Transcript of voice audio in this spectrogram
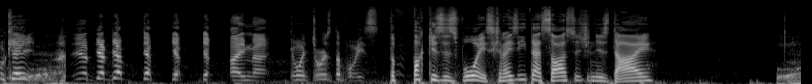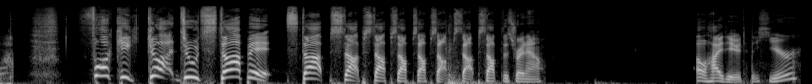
Okay. Yep, yep, yep, yep, yep, yep. I'm uh, going towards the voice. The fuck is his voice? Can I eat that sausage and just die? fucking god, dude, stop it. Stop, stop, stop, stop, stop, stop, stop, stop this right now. Oh, hi, dude. Here?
